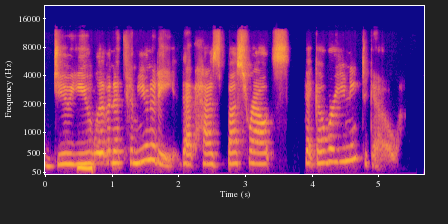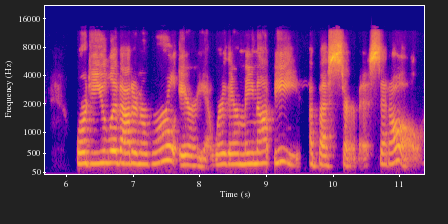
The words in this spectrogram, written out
Do you mm-hmm. live in a community that has bus routes that go where you need to go? Or do you live out in a rural area where there may not be a bus service at all?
